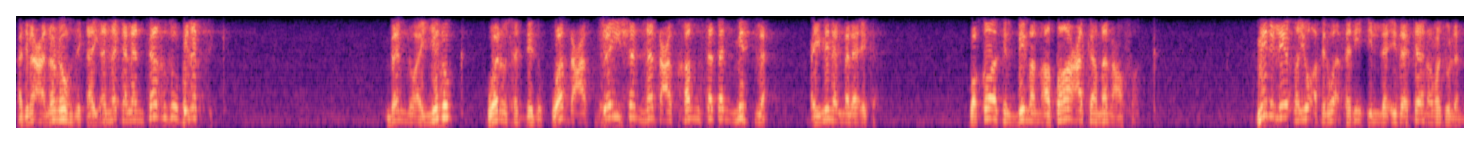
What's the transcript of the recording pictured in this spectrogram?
هذه معنى نغزك أي أنك لن تغزو بنفسك. بل نؤيدك ونسددك وابعث جيشا نبعث خمسة مثله. أي من الملائكة. وقاتل بمن أطاعك من عصاك. مين اللي يقدر يقف الوقفة دي إلا إذا كان رجلا؟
